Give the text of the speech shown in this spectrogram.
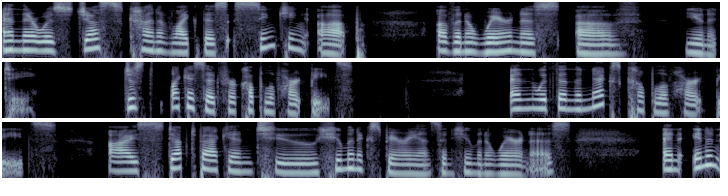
and there was just kind of like this syncing up of an awareness of unity. Just like I said, for a couple of heartbeats. And within the next couple of heartbeats, I stepped back into human experience and human awareness. And in an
